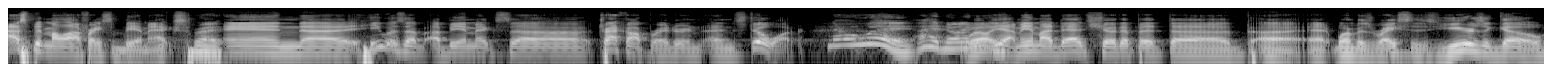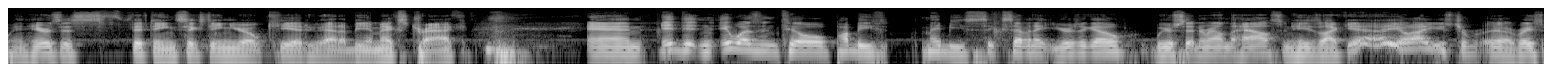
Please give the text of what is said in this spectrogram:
I spent my life racing BMX, Right. And uh, he was a, a BMX uh, track operator in, in Stillwater. no way. I had no idea. Well, yeah, me and my dad showed up at uh, uh, at one of his races years ago, and here's this 15, 16 year old kid who had a BMX track, and it didn't. It wasn't until probably maybe six, seven, eight years ago we were sitting around the house, and he's like, "Yeah, you know, I used to uh, race."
